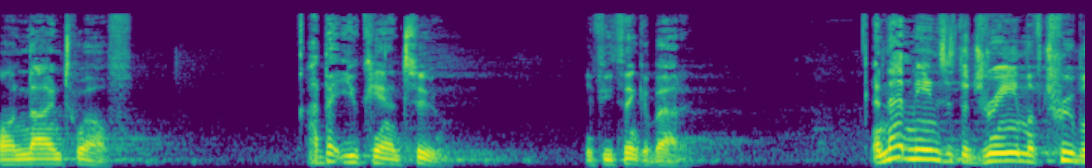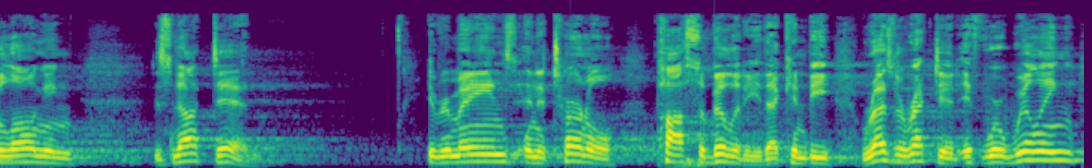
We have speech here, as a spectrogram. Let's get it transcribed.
on 9 12. I bet you can too, if you think about it. And that means that the dream of true belonging is not dead. It remains an eternal possibility that can be resurrected if we're willing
